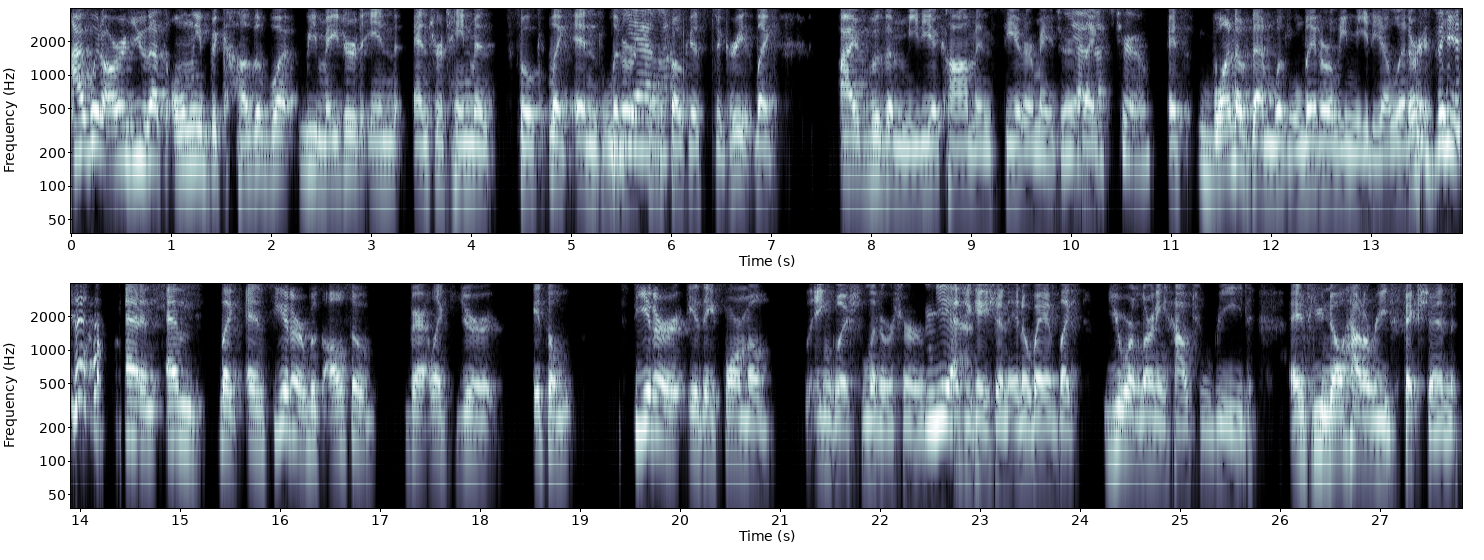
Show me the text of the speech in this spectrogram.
I would argue that's only because of what we majored in entertainment folk like and literature Yeah. focused degree. Like I was a media com and theater major. yeah like that's true it's one of them was literally media literacy. and and like and theater was also very like your it's a theater is a form of English literature Yeah. education in a way of like you are learning how to read. And if you know how to read fiction,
